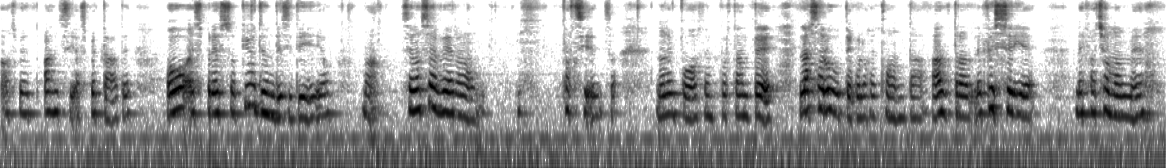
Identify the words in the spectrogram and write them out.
Aspet anzi, aspettate, ho espresso più di un desiderio, ma se non si avverano, pazienza, non importa, è importante la salute, quello che conta, altro le fesserie ne facciamo a meno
